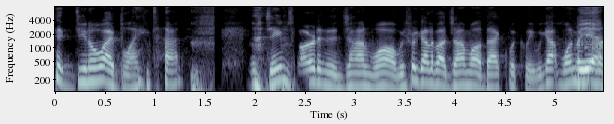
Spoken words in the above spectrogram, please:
Do you know who I blanked on? James Harden and John Wall. We forgot about John Wall that quickly. We got one. Oh, yeah.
